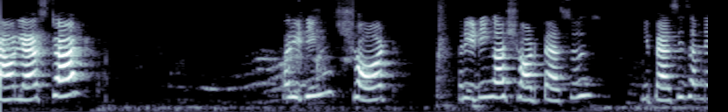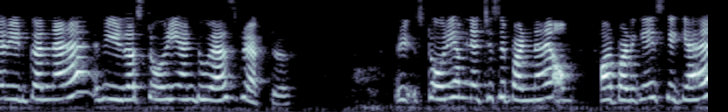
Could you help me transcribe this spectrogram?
Now let's start. Reading short reading a short passage ये पैसेज हमने रीड करना है। Read the story and do as director story हमने अच्छे से पढ़ना है और पढ़ के इसके क्या है,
